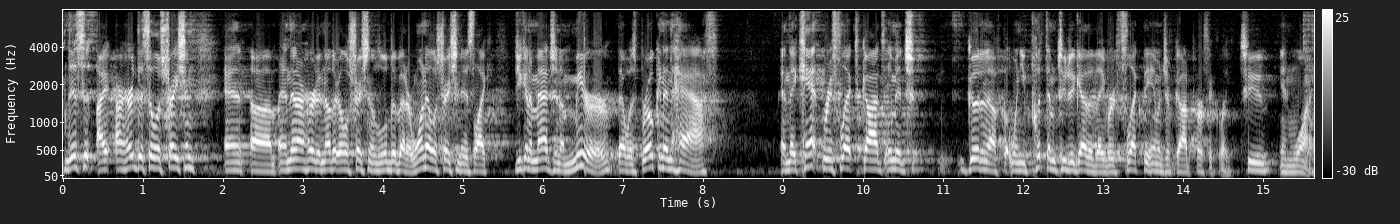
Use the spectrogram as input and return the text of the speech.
this I, I, heard this illustration and, um, and then i heard another illustration a little bit better. One illustration is like if you can imagine a mirror that was broken in half and they can't reflect god's image good enough but when you put them two together they reflect the image of god perfectly two in one.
